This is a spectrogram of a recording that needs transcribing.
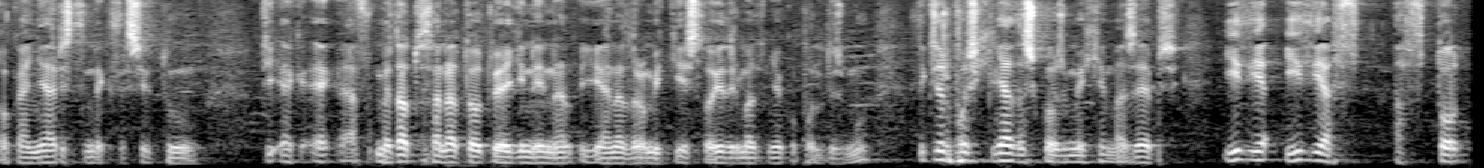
ο Κανιάρης την έκθεση του ε, ε, μετά το θάνατό του έγινε η αναδρομική στο Ίδρυμα του Νιακού Πολιτισμού. Δεν ξέρω πόσοι χιλιάδες κόσμο είχε μαζέψει. Ήδη, ήδη αυτό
